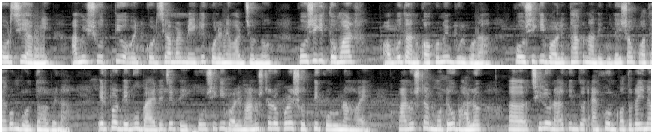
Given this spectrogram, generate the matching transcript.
করছি আমি। আমি সত্যি ওয়েট করছি আমার মেয়েকে কোলে নেওয়ার জন্য। কৌশিকী, তোমার অবদান কখনোই ভুলবো না। কৌশিকী বলে, থাক না দেবুদা সব কথা এখন বলতে হবে না। এরপর দেবু বাইরে যেতেই কৌশিকী বলে, মানুষটার ওপরে সত্যি করুণা হয়। মানুষটা মোটেও ভালো ছিল না, কিন্তু এখন কতটাই না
